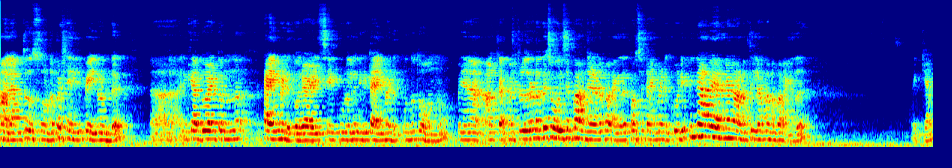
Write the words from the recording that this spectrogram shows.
നാലാമത്തെ ദിവസമാണ്. പക്ഷെ എനിക്ക് പെയിൻ ഉണ്ട്. എനിക്ക് അതുമായിട്ടൊന്ന് ടൈം എടുക്കും. ഒരാഴ്ചയിൽ കൂടുതൽ എനിക്ക് ടൈം എടുക്കും എന്ന് തോന്നുന്നു. പിന്നെ ഞാൻ ആൾക്കാർ മറ്റുള്ളവരോടൊക്കെ ചോദിച്ചപ്പോൾ അങ്ങനെയാണ് പറയുന്നത്. കുറച്ച് ടൈം എടുക്കൂടി പിന്നെ ആ വേദന കാണത്തില്ല എന്നാണ് പറയുന്നത്. വയ്ക്കാം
